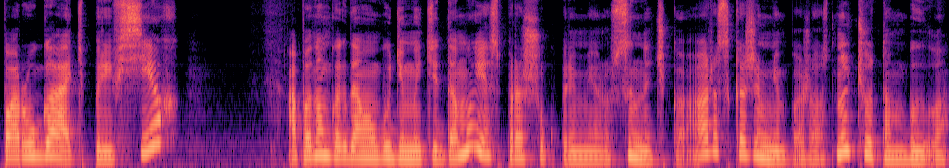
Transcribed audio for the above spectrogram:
поругать при всех, а потом, когда мы будем идти домой, я спрошу, к примеру, сыночка, а расскажи мне, пожалуйста, ну что там было?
